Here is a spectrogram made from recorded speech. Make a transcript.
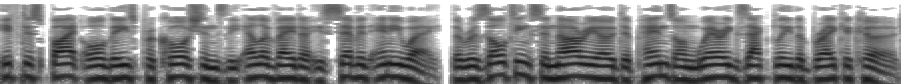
If despite all these precautions the elevator is severed anyway, the resulting scenario depends on where exactly the break occurred.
